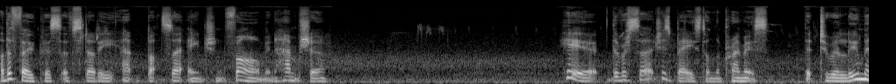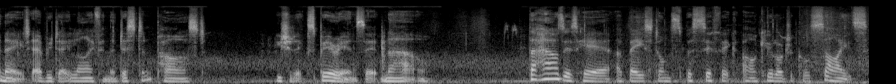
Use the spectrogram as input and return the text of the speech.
are the focus of study at Butser Ancient Farm in Hampshire. Here, the research is based on the premise that to illuminate everyday life in the distant past, you should experience it now. The houses here are based on specific archaeological sites,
